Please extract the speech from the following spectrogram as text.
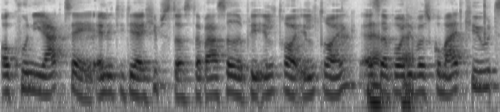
og kunne jagtage alle de der hipsters, der bare sad og blev ældre og ældre, ikke? Altså, ja, hvor ja. det var sgu meget cute,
